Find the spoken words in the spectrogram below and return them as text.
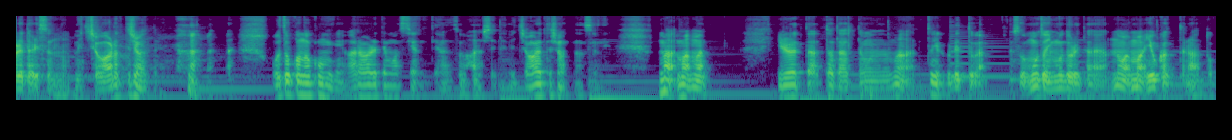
れたりするの、めっちゃ笑ってしまった、ね。男の根源現れてますやんってその話でね、めっちゃ笑ってしまったんですよね。まあまあまあ、いろいろと多々あったものの、まあ、とにかくレッドがそう元に戻れたのは、まあ良かったなと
